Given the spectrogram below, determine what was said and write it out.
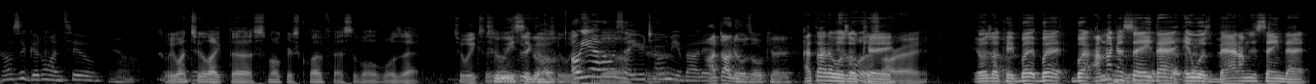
That was a good one too. Yeah. So we went to like the Smokers Club Festival. What was that? Two weeks ago. Two weeks oh, ago. Two Oh weeks yeah, how was that? You're telling me about it. I thought it was okay. I thought it was okay. all right. It was okay, but but but I'm not gonna say that it was bad. I'm just saying that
